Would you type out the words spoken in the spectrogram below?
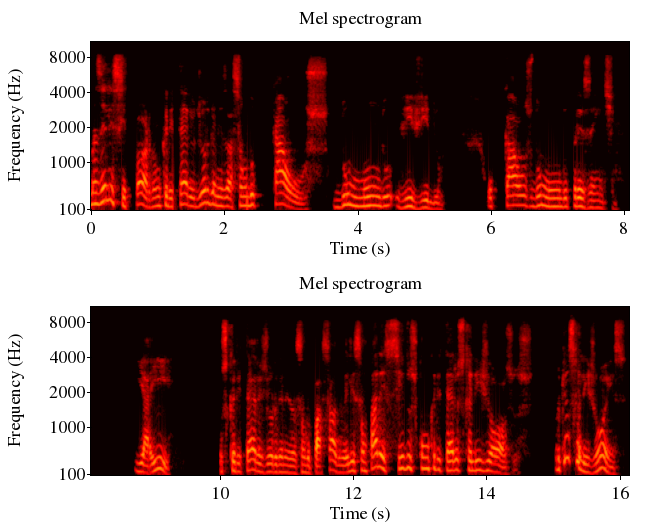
mas ele se torna um critério de organização do caos do mundo vivido, o caos do mundo presente. E aí, os critérios de organização do passado, eles são parecidos com critérios religiosos. Porque as religiões,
